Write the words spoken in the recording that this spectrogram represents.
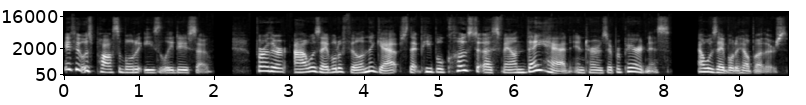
if it was possible to easily do so. Further, I was able to fill in the gaps that people close to us found they had in terms of preparedness. I was able to help others.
